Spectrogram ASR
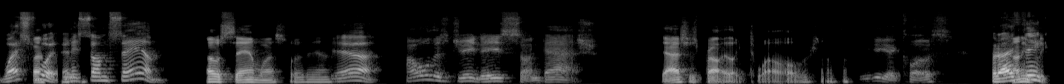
Westwood and his son Sam. oh Sam Westwood, yeah. Yeah. How old is Jay Day's son, Dash? Dash is probably like twelve or something. You could get close. But I don't even think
